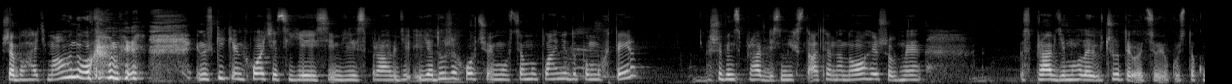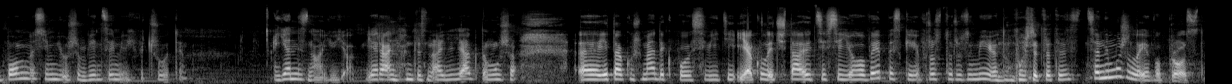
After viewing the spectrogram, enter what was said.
ще багатьма внуками. І наскільки він хоче цієї сім'ї справді. І я дуже хочу йому в цьому плані допомогти, щоб він справді зміг стати на ноги, щоб ми справді могли відчути оцю якусь таку повну сім'ю, щоб він це міг відчути. Я не знаю як. Я реально не знаю як, тому що е, я також медик по освіті. І я коли читаю ці всі його виписки, я просто розумію, ну боже, це, це, це неможливо просто.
